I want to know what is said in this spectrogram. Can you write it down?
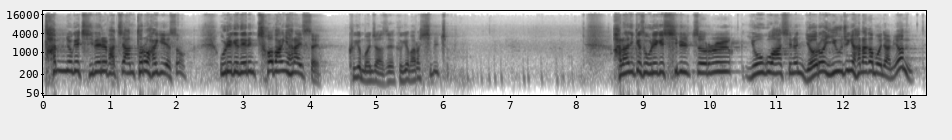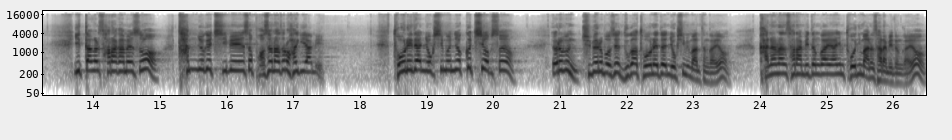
탐욕의 지배를 받지 않도록 하기 위해서 우리에게 내린 처방이 하나 있어요. 그게 뭔지 아세요? 그게 바로 11조. 하나님께서 우리에게 11조를 요구하시는 여러 이유 중에 하나가 뭐냐면 이 땅을 살아가면서 탐욕의 지배에서 벗어나도록 하기 위함이 돈에 대한 욕심은요 끝이 없어요. 여러분 주변을 보세요. 누가 돈에 대한 욕심이 많던가요? 가난한 사람이던가요? 아니면 돈이 많은 사람이던가요?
